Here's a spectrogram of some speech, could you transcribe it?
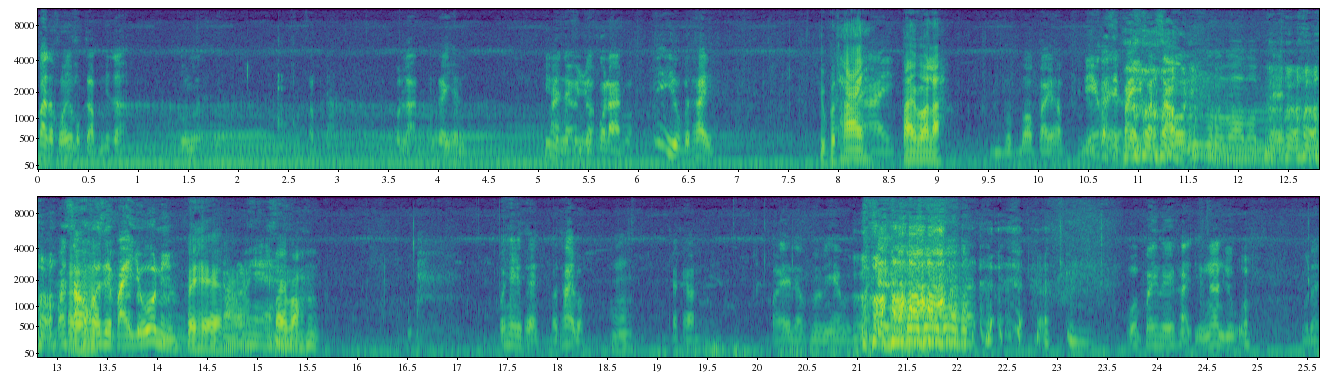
บ้านแต่ของยังมากลับมิตรตรงนั้นกลับคนหลานใกล้ฉันที่ที่ไหไหนนจะจะออยู่ยู่โคราชบ่นี่อยู่ประเทศไทยอยู่ประเทศไทยไปบ่ล่ะบ่บ่ไปครับเดี๋ยวเขาจะไปวันเสาร์นี่บ่บ่บ่ไปวันเสาร์เขาจะไปอยู่นี่ไปแห่นะรถแห่ไปบ้างไปให้ไทยประเทศไทยบ่ แถวๆนั้นไปแล้วไม่ไปให้ผมว่าไปเลยถ่ายงานอยู่โอ้บ่ได้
